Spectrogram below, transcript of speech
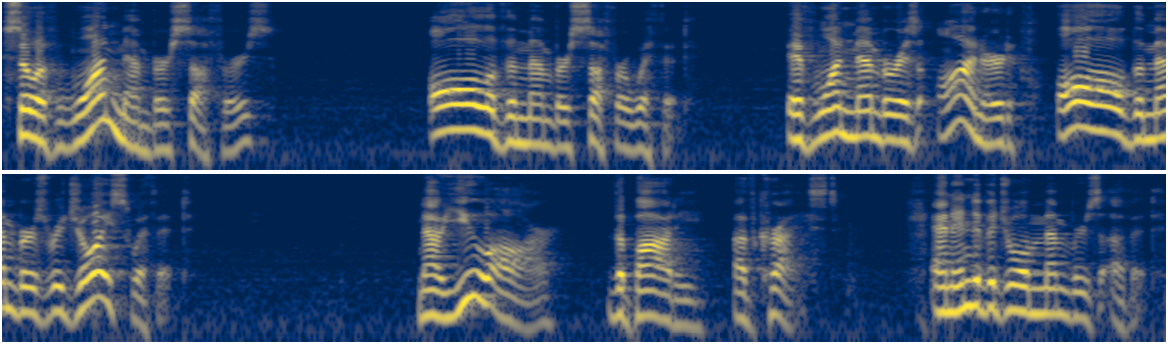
So if one member suffers, all of the members suffer with it. If one member is honored, all the members rejoice with it. Now you are the body of Christ and individual members of it.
